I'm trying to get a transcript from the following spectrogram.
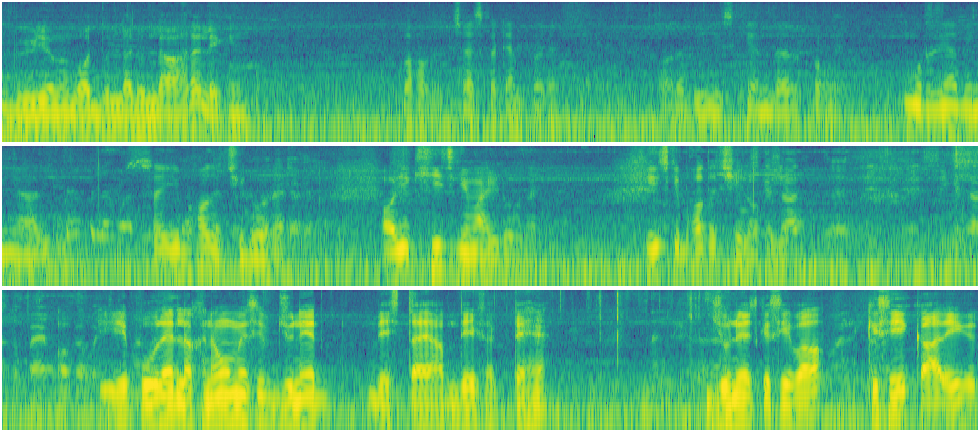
वीडियो में बहुत दुल्ला दुल्ला आ रहा है, लेकिन बहुत अच्छा इसका टेम्पर है। और अभी इसके अंदर मुर्रियाँ भी नहीं आ रही हैं। सही, बहुत अच्छी डोर है। और ये खींच के मारी डोर है। खींच के बहुत अच्छी लॉक है। ये पूरे लखनऊ में सिर्फ़ जुनेद बेचता है आप देख सकते हैं। जुनेद के सिवा किसी कारीगर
